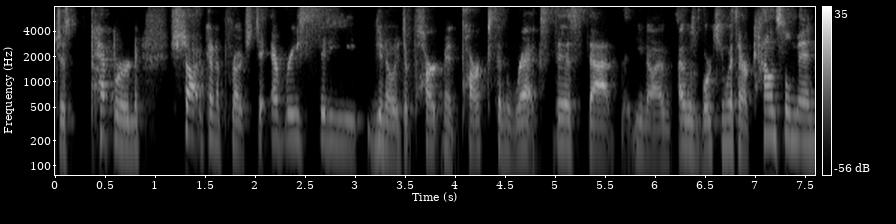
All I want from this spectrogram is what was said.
just peppered shotgun approach to every city you know department parks and recs this that you know i, I was working with our councilman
